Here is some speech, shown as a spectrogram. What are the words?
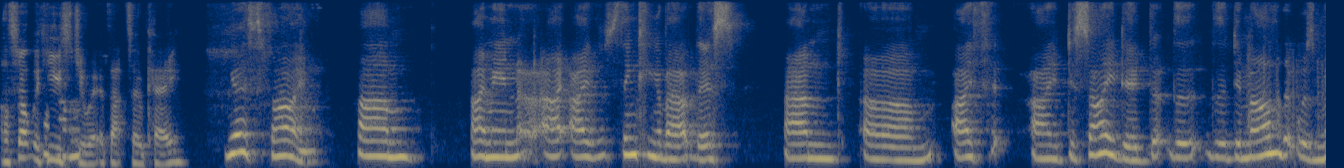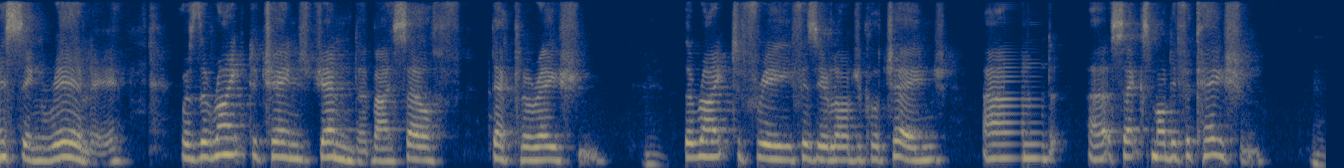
I'll start with you, Um, Stuart, if that's okay. Yes, fine. Um, I mean, I, I was thinking about this and um, I, th- I decided that the, the demand that was missing really was the right to change gender by self-declaration, Mm. the right to free physiological change and uh, sex modification. Mm.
